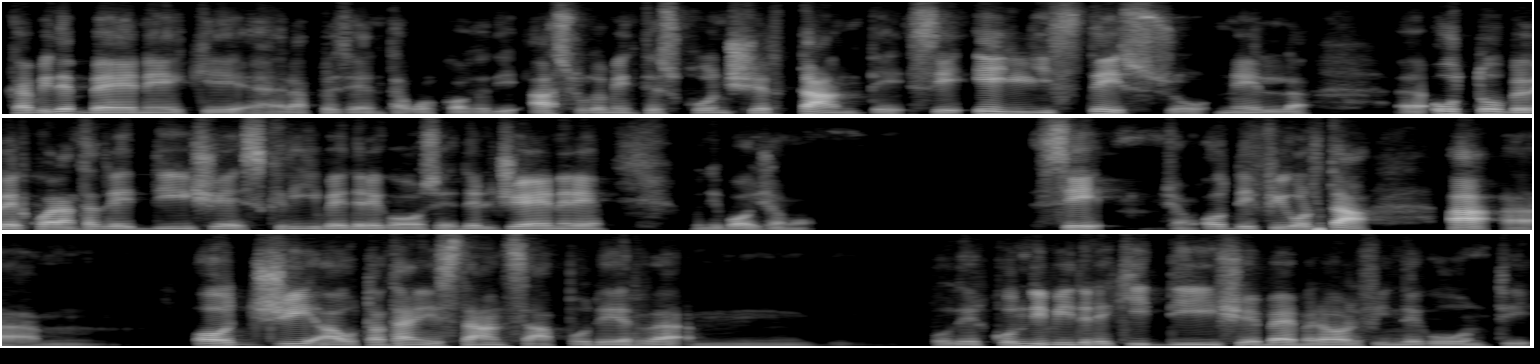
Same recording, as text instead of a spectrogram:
capite bene che eh, rappresenta qualcosa di assolutamente sconcertante se egli stesso nel eh, ottobre del 43 dice, scrive delle cose del genere. Quindi poi diciamo, se diciamo, ho difficoltà a um, oggi a 80 anni di distanza a poter, mhmm, poter condividere chi dice: "Beh, però alla fin dei conti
